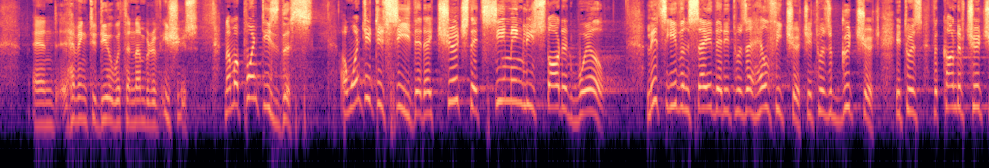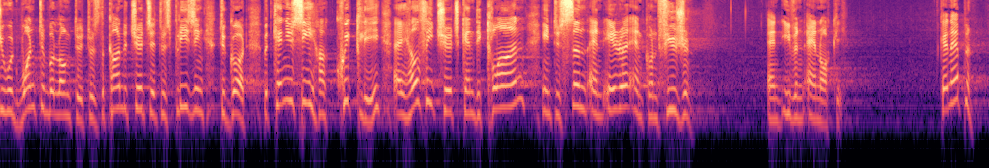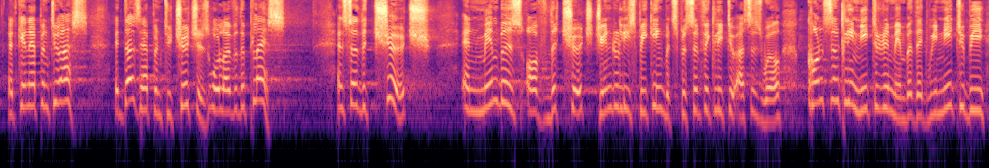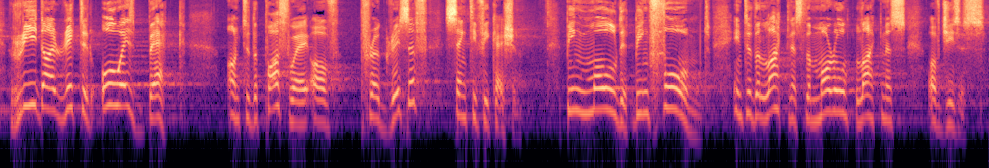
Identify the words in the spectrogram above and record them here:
and having to deal with a number of issues. Now, my point is this I want you to see that a church that seemingly started well, Let's even say that it was a healthy church. It was a good church. It was the kind of church you would want to belong to. It was the kind of church that was pleasing to God. But can you see how quickly a healthy church can decline into sin and error and confusion and even anarchy? Can happen. It can happen to us. It does happen to churches all over the place. And so the church and members of the church, generally speaking, but specifically to us as well, constantly need to remember that we need to be redirected always back onto the pathway of progressive sanctification. Being molded, being formed into the likeness, the moral likeness of Jesus.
